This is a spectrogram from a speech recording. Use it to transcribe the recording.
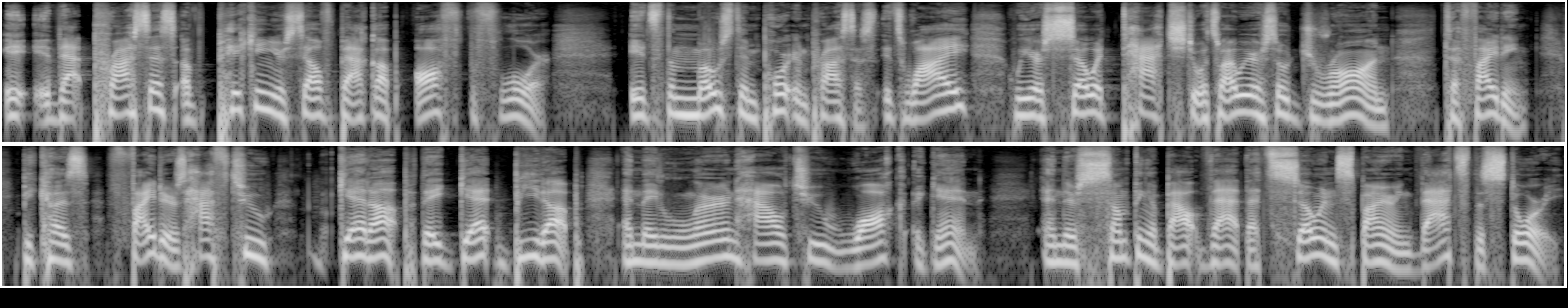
it, it, that process of picking yourself back up off the floor, it's the most important process. It's why we are so attached to it's why we are so drawn to fighting because fighters have to get up. They get beat up and they learn how to walk again. And there's something about that that's so inspiring. That's the story.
